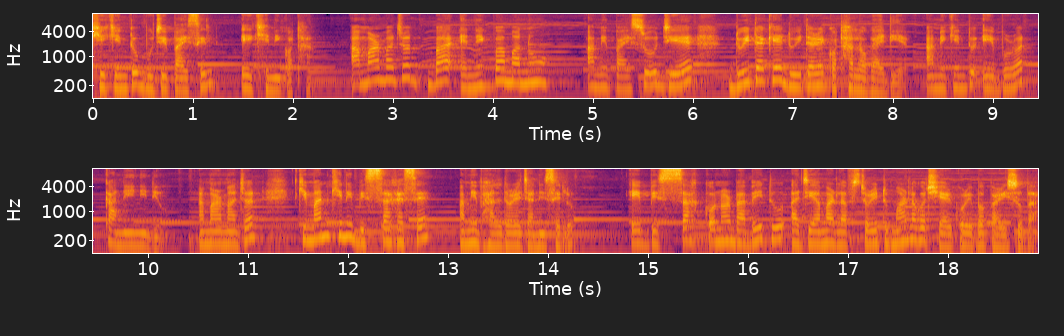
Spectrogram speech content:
সি কিন্তু বুজি পাইছিল এইখিনি কথা। আমাৰ মাজত বা এনেকুৱা মানুহ আমি পাইছোঁ যিয়ে দুইটাকে দুইটাৰে কথা লগাই দিয়ে। আমি কিন্তু এইবোৰত কাণেই নিদিওঁ। আমাৰ মাজত কিমানখিনি বিশ্বাস আছে আমি ভালদৰে জানিছিলোঁ। এই বিশ্বাসকণৰ বাবেইতো আজি আমাৰ লাভ ষ্টৰী তোমাৰ লগত শ্বেয়াৰ কৰিব পাৰিছোঁ বা।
